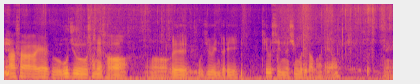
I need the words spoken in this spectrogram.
나사의 그 우주선에서 어, 왜 우주인들이 키울 수 있는 식물이라고 하네요. 네.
